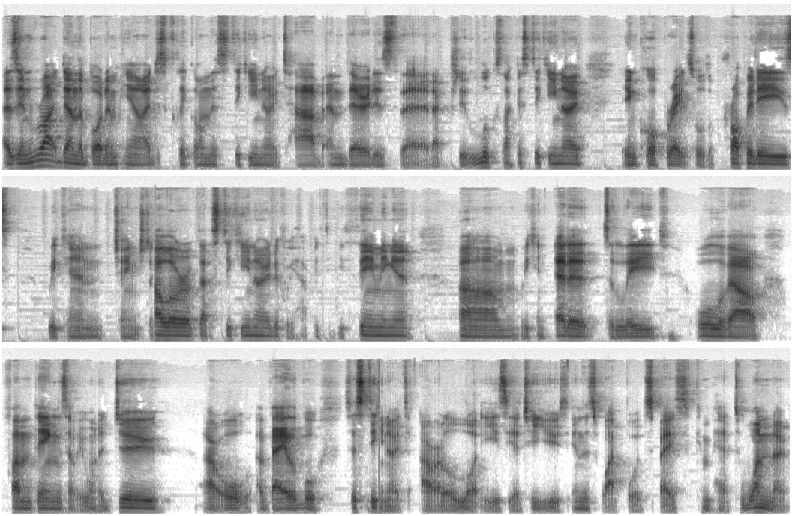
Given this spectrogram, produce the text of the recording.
As in right down the bottom here, I just click on this sticky note tab and there it is there. It actually looks like a sticky note. It incorporates all the properties. We can change the color of that sticky note if we're happy to be theming it. Um, we can edit, delete, all of our fun things that we want to do are all available. So sticky notes are a lot easier to use in this whiteboard space compared to OneNote.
